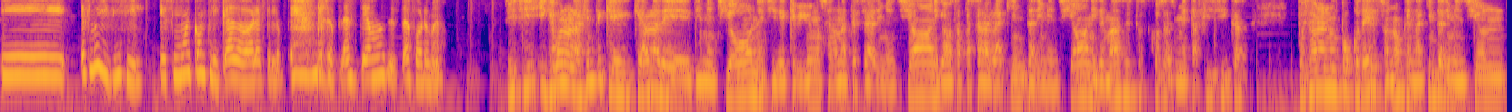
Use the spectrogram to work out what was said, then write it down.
y es muy difícil, es muy complicado ahora que lo, lo planteamos de esta forma. Sí, sí, y que bueno, la gente que, que, habla de dimensiones y de que vivimos en una tercera dimensión y que vamos a pasar a la quinta dimensión y demás, estas cosas metafísicas, pues hablan un poco de eso, ¿no? Que en la quinta dimensión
